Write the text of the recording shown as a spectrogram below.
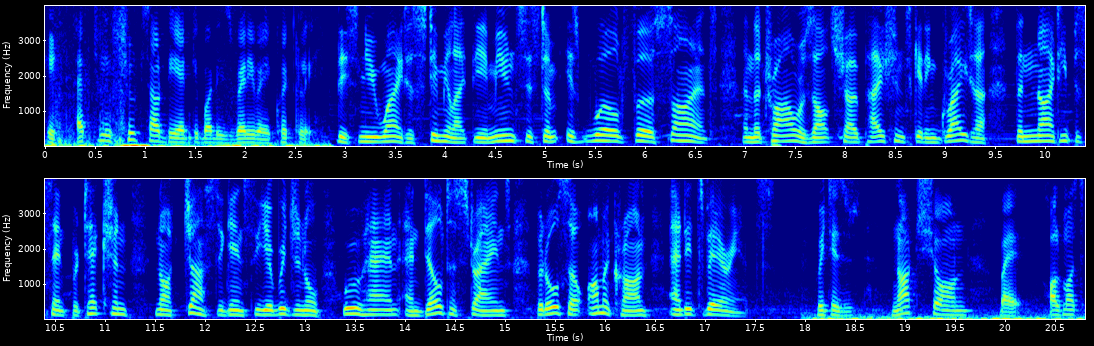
it actually shoots out the antibodies very, very quickly. This new way to stimulate the immune system is world first science, and the trial results show patients getting greater than 90% protection, not just against the original Wuhan and Delta strains, but also Omicron and its variants. Which is not shown by almost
